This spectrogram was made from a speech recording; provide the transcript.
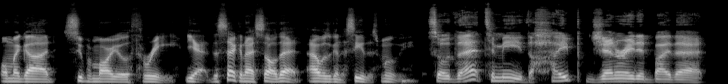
"Oh my god, Super Mario 3." Yeah, the second I saw that, I was going to see this movie. So that to me, the hype generated by that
